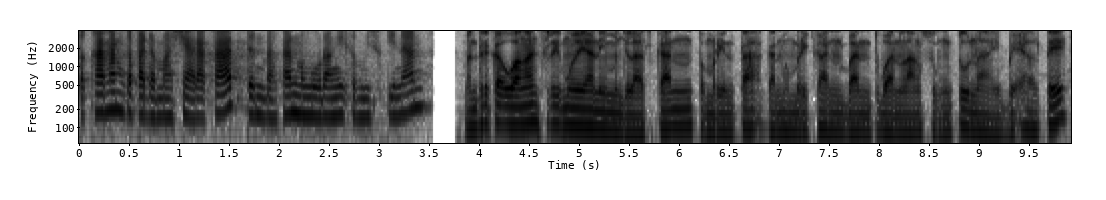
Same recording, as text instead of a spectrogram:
tekanan kepada masyarakat dan bahkan mengurangi kemiskinan. Menteri Keuangan Sri Mulyani menjelaskan pemerintah akan memberikan bantuan langsung tunai BLT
